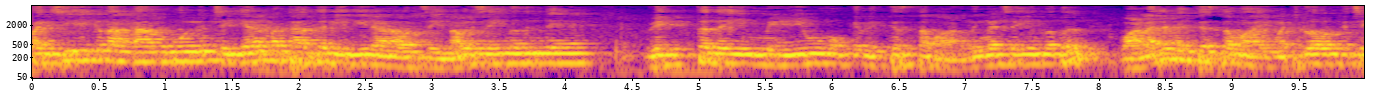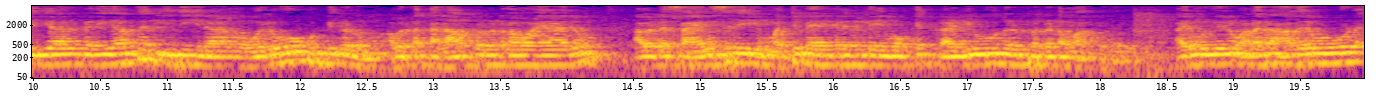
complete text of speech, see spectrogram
പരിശീലിക്കുന്ന ആൾക്കാർക്ക് പോലും ചെയ്യാൻ പറ്റാത്ത രീതിയിലാണ് അവർ ചെയ്യുന്നത്. അവർ ചെയ്യുന്നതിന്റെ വ്യക്തതയും മെഴിവും ഒക്കെ വ്യത്യസ്തമാണ്. നിങ്ങൾ ചെയ്യുന്നത് വളരെ വ്യത്യസ്തമായി മറ്റുള്ളവർക്ക് ചെയ്യാൻ കഴിയാത്ത രീതിയിലാണ് ഓരോ കുട്ടികളും അവരുടെ കലാപ്രകടനമായാലും അവരുടെ സയൻസിലെയും മറ്റ് മേഖലകളിലെയും ഒക്കെ കഴിവുകൾ പ്രകടമാക്കുന്നത്. അതിന് മുന്നിൽ വളരെ ആദരവോടെ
